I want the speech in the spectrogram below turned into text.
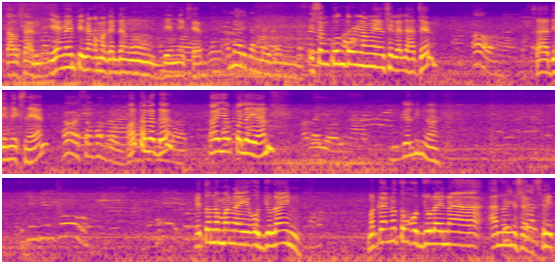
4,000. Yan na yung pinakamagandang DMX, sir. American live yan. Isang control lang yan sila lahat, sir? Oo. Sa DMX na yan? Oh, isang control. Ah, talaga? Kaya pala yan? Galing ah. Ito naman ay audio line. Magkano tong audio line na ano nyo sir? Yan,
